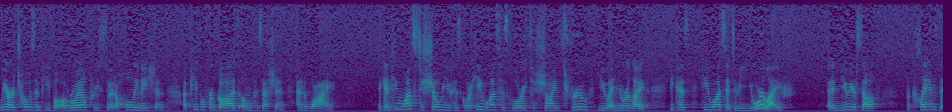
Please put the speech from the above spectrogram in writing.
We are a chosen people, a royal priesthood, a holy nation, a people for God's own possession. And why? Again, he wants to show you his glory. He wants his glory to shine through you and your life because he wants it to be your life and you yourself proclaims the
